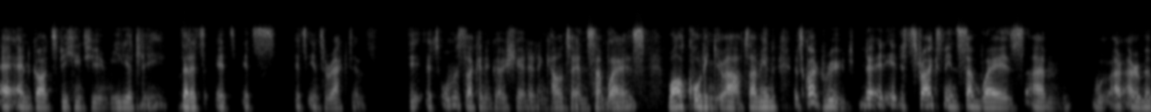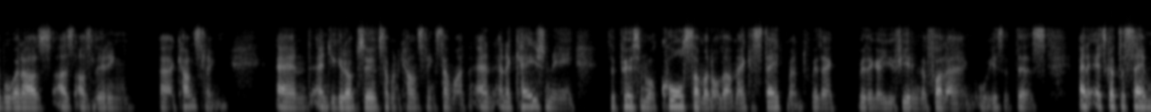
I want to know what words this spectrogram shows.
and god speaking to you immediately that it's it's it's it's interactive it's almost like a negotiated encounter in some ways while calling you out. I mean, it's quite rude. You know, it, it strikes me in some ways. Um, I, I, remember when I was, I was, I was learning uh, counseling and, and you get to observe someone counseling someone and, and occasionally the person will call someone or they'll make a statement where they, where they go, you're feeling the following or is it this? And it's got the same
